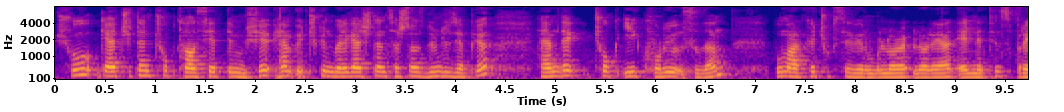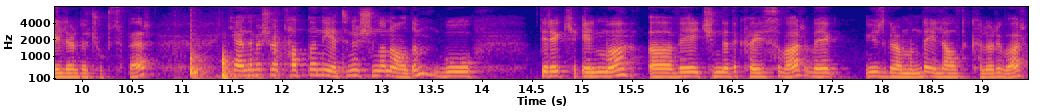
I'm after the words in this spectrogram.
Şu gerçekten çok tavsiye ettiğim bir şey. Hem 3 gün böyle gerçekten saçlarınızı dümdüz yapıyor. Hem de çok iyi koruyor ısıdan. Bu markayı çok seviyorum. Bu L'Ore- L'Oreal Elnet'in spreyleri de çok süper. Kendime şöyle tatlı niyetine şundan aldım. Bu direkt elma e, ve içinde de kayısı var ve 100 gramında 56 kalori var.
